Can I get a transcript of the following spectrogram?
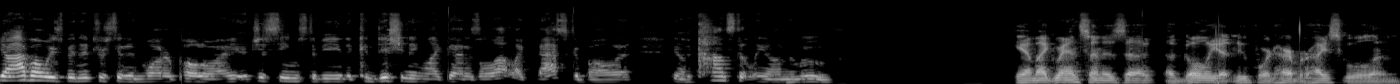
Yeah, I've always been interested in water polo. I, it just seems to be the conditioning like that is a lot like basketball. Uh, you know, constantly on the move. Yeah, my grandson is a, a goalie at Newport Harbor High School, and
